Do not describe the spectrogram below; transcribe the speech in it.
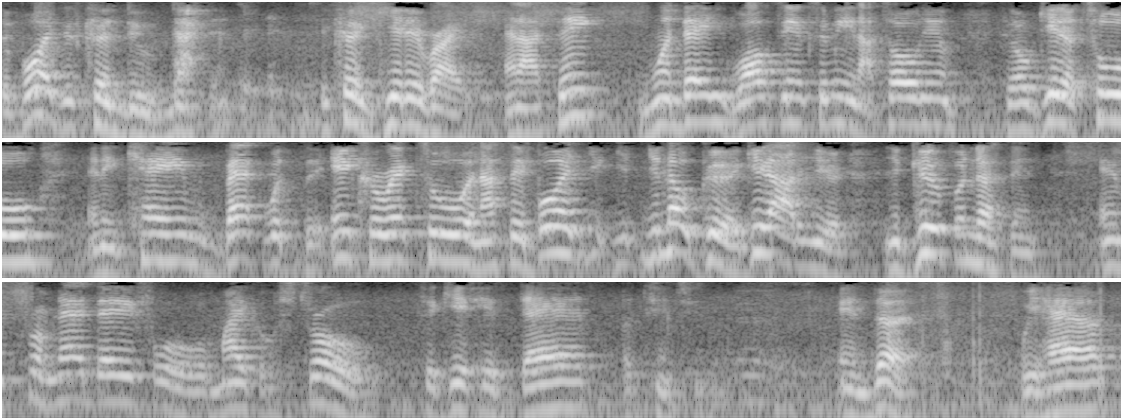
the boy just couldn't do nothing. He couldn't get it right. And I think one day he walked into me and I told him to go get a tool. And he came back with the incorrect tool. And I said, Boy, you, you, are no good. Get out of here. You're good for nothing. And from that day forward, Michael strove to get his dad's attention. And thus, we have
